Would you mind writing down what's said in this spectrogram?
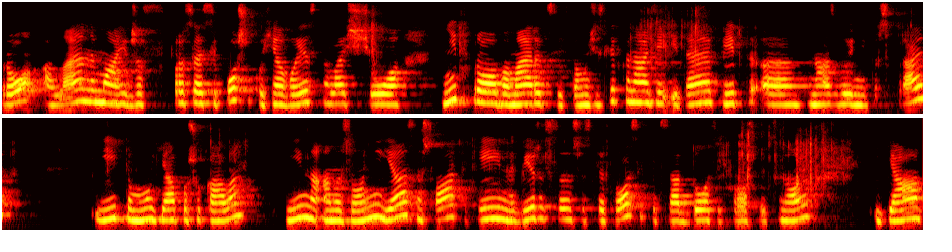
Pro, але немає. Вже в процесі пошуку я вияснила, що Pro в Америці, в тому числі в Канаді, іде під е, назвою Knit Sprite. І тому я пошукала. І на Амазоні я знайшла такий набір з шести тросиків за досить хорошою ціною. Я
